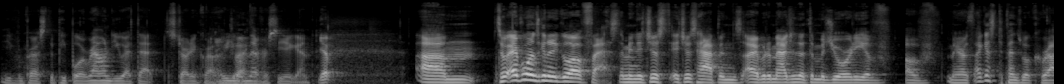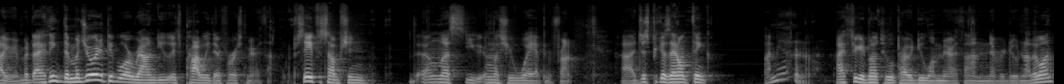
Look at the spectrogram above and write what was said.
you've impressed the people around you at that starting crowd, who you'll never see again. Yep. Um, so everyone's going to go out fast. I mean, it just it just happens. I would imagine that the majority of of marathon. I guess depends what corral you're in, but I think the majority of people around you it's probably their first marathon. Safe assumption, unless you unless you're way up in front. Uh, just because I don't think. I mean, I don't know. I figured most people probably do one marathon and never do another one.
